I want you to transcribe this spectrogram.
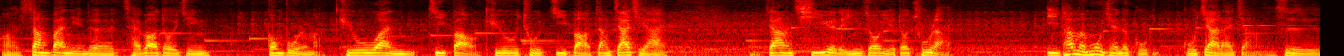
啊上半年的财报都已经公布了嘛？Q one 季报、Q two 季报这样加起来，加上七月的营收也都出来，以他们目前的股股价来讲，是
